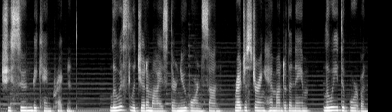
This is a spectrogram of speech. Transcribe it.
She soon became pregnant. Louis legitimized their newborn son, registering him under the name Louis de Bourbon.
